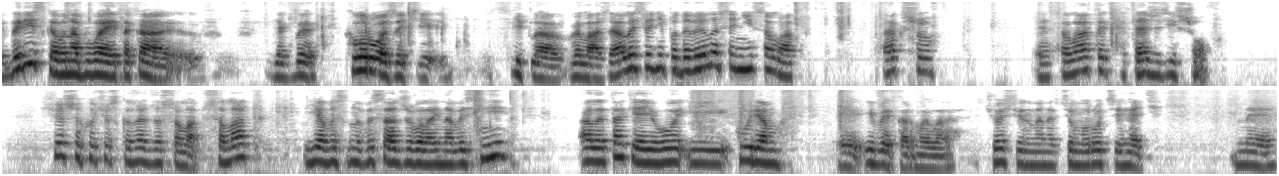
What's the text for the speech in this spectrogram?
берізка, вона буває така, е, якби хлорозить, е, світла вилазить. Але сьогодні подивилася, ні салат. Так що е, салатик теж зійшов. Що ще хочу сказати за салат? Салат я висаджувала і навесні, але так я його і курям і викормила. Щось він в мене в цьому році геть не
